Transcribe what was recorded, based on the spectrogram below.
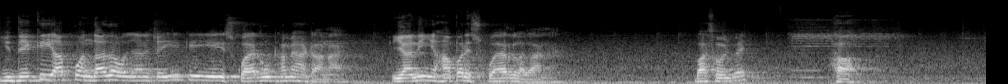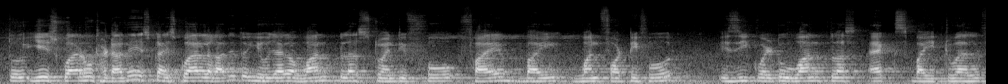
ये देख के ही आपको अंदाज़ा हो जाना चाहिए कि ये स्क्वायर रूट हमें हटाना है. यानी यहाँ पर स्क्वायर लगाना है. बात समझ में हाँ. तो ये स्क्वायर रूट हटा दें इसका स्क्वायर लगा दें तो ये हो जाएगा one plus twenty four five by one forty four is equal to one plus x by twelve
